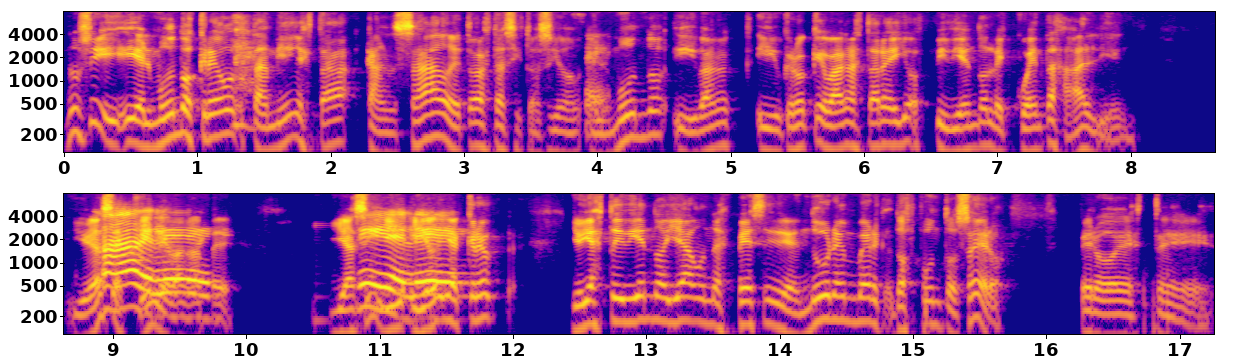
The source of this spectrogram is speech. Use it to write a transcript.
No, sí, y el mundo creo también está cansado de toda esta situación. El mundo, y, van, y creo que van a estar ellos pidiéndole cuentas a alguien. Yo ya sé quién le. Y así, yo, ya creo, yo ya estoy viendo ya una especie de Nuremberg 2.0 pero este,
